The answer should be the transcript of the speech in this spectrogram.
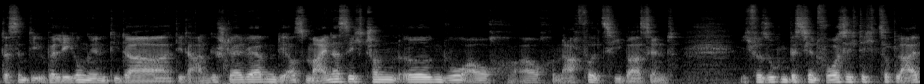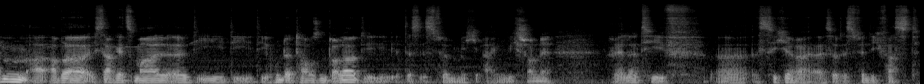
das sind die Überlegungen, die da, die da angestellt werden, die aus meiner Sicht schon irgendwo auch, auch nachvollziehbar sind. Ich versuche ein bisschen vorsichtig zu bleiben, aber ich sage jetzt mal, äh, die, die, die 100.000 Dollar, die, das ist für mich eigentlich schon eine relativ äh, sichere. Also das finde ich fast,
